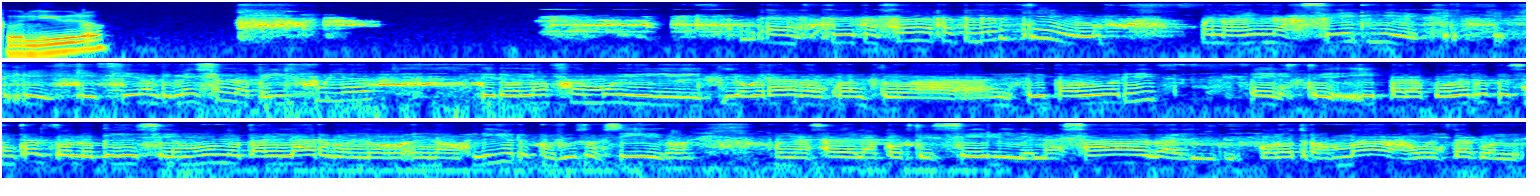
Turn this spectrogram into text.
tu libro. Este, Clare que, bueno, hay una serie que, que- que hicieron, primero hicieron una película, pero no fue muy lograda en cuanto a espectadores, este, y para poder representar todo lo que es ese mundo tan largo en, lo- en los libros, incluso sigue con, la saga de la corte Celi de la saga, y con otros más, aún está con,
